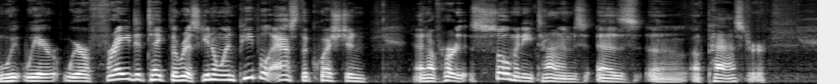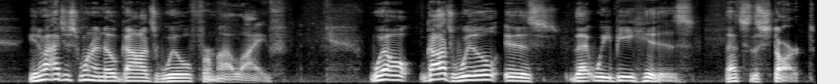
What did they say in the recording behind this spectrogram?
We, we're, we're afraid to take the risk. You know, when people ask the question, and I've heard it so many times as uh, a pastor, you know, I just want to know God's will for my life. Well, God's will is that we be His. That's the start.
